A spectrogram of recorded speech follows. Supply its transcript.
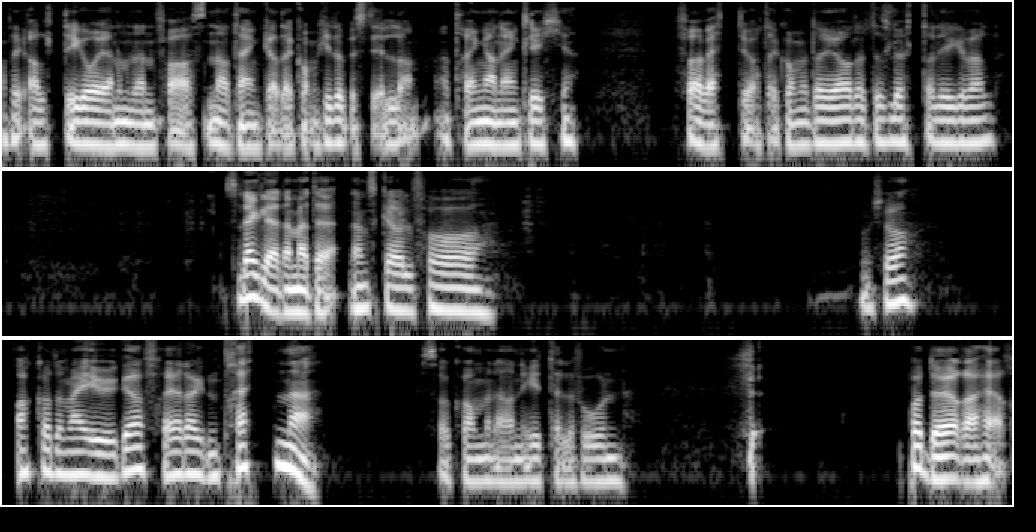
At jeg alltid går gjennom den fasen og tenker at jeg kommer ikke til å bestille den. Jeg trenger den egentlig ikke, for jeg vet jo at jeg kommer til å gjøre det til slutt allikevel. Så det gleder jeg meg til. Den skal jeg vel få Skal vi se akkurat om ei uke, fredag den 13., så kommer det en ny telefon på døra her.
